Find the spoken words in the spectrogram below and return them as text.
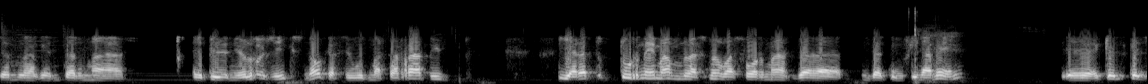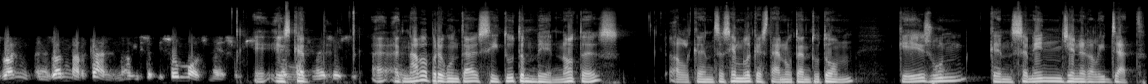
sembla que en termes epidemiològics, no? que ha sigut massa ràpid, i ara tornem amb les noves formes de, de confinament, eh, que, que ens, van, ens van marcant, no? I, i són molts mesos. Eh, és que mesos. et anava a preguntar si tu també notes el que ens sembla que està notant tothom, que és un cansament generalitzat.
